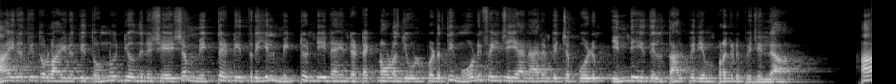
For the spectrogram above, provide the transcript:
ആയിരത്തി തൊള്ളായിരത്തി തൊണ്ണൂറ്റി ഒന്നിന് ശേഷം മിഗ് തേർട്ടി ത്രീയിൽ മിഗ് ട്വന്റി നയന്റെ ടെക്നോളജി ഉൾപ്പെടുത്തി മോഡിഫൈ ചെയ്യാൻ ആരംഭിച്ചപ്പോഴും ഇന്ത്യ ഇതിൽ താല്പര്യം പ്രകടിപ്പിച്ചില്ല. ആ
